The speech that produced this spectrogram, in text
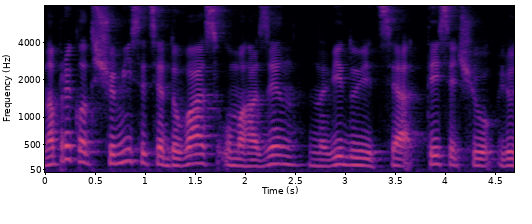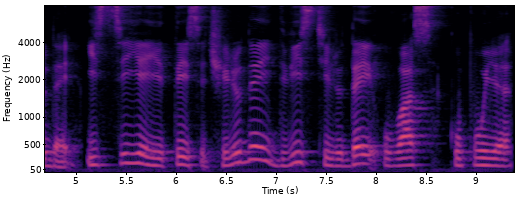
Наприклад, щомісяця до вас у магазин навідується тисячу людей. Із цієї тисячі людей 200 людей у вас купує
